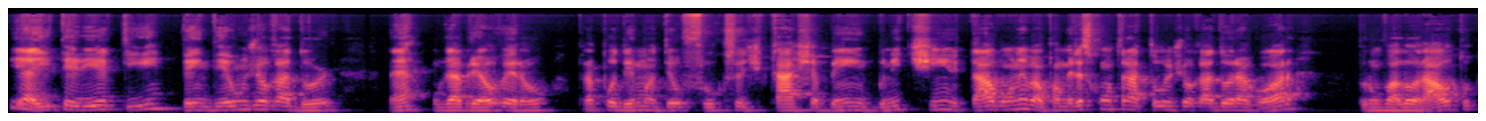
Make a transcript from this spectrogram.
e aí teria que vender um jogador, né, o Gabriel Verão, para poder manter o fluxo de caixa bem bonitinho e tal. Vamos lembrar, o Palmeiras contratou um jogador agora por um valor alto,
